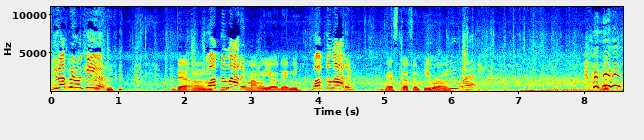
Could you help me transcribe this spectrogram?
Get up here with Kia. that Go um up the ladder. mama yelled at me. Go up the ladder. That stuff in P You, room. you at?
